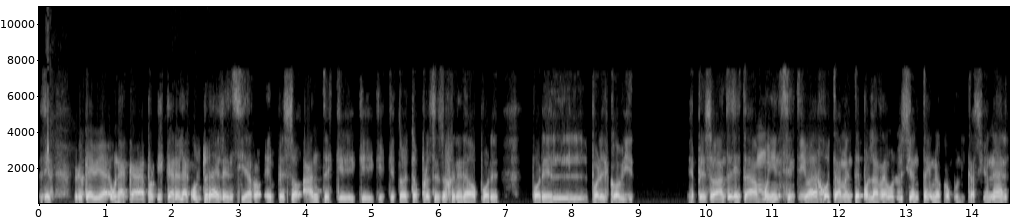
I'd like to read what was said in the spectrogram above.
Es decir, creo que había una... Porque, claro, la cultura del encierro empezó antes que, que, que, todos estos procesos generados por por el, por el COVID. Empezó antes y estaba muy incentivada justamente por la revolución tecnocomunicacional,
